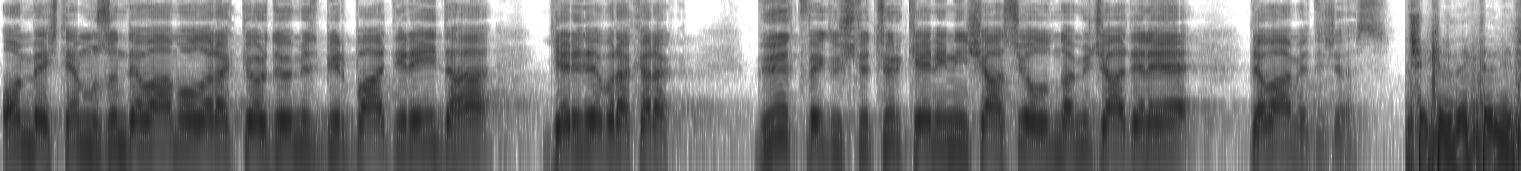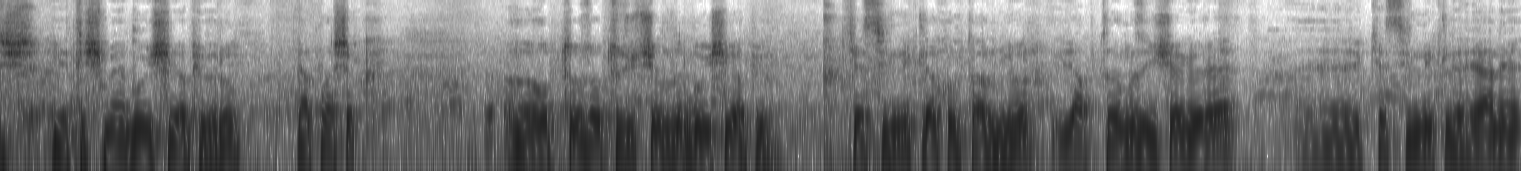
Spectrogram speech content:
15 Temmuz'un devamı olarak gördüğümüz bir badireyi daha geride bırakarak büyük ve güçlü Türkiye'nin inşası yolunda mücadeleye devam edeceğiz. Çekirdekten yetiş, yetişme bu işi yapıyorum. Yaklaşık e, 30-33 yıldır bu işi yapıyorum. Kesinlikle kurtarmıyor. Yaptığımız işe göre e, kesinlikle yani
